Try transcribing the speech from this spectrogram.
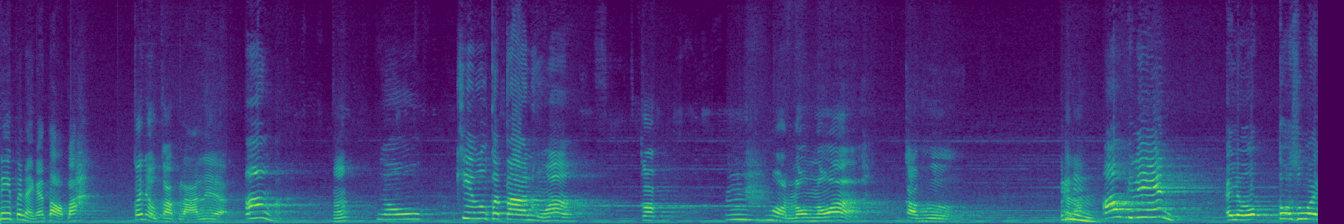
นี่ไปไหนกันต่อปะก็เดี๋ยวกลับร้านเลยอะอ้าวฮะแล้วครีมลูกกระตาหนูอะก็อืมหมดลมแล้วอะกลับเถอะ อ้าวพี่ลิน ไอ้เลิฟตัวสวย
